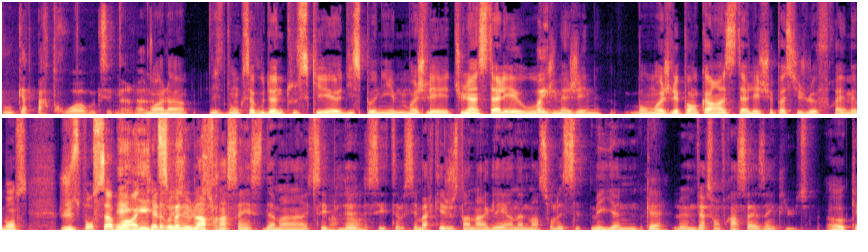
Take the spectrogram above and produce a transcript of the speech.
ou 4 par 3 ou etc. Voilà. donc ça vous donne tout ce qui est euh, disponible. Moi, je l'ai. Tu l'as installé ou j'imagine? Bon, moi, je l'ai pas encore installé. Je sais pas si je le ferai, mais bon, juste pour savoir à quelle résolution. Il est disponible en français, incidemment. C'est marqué juste en anglais et en allemand sur le site, mais il y a une, une version française incluse. Ok.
